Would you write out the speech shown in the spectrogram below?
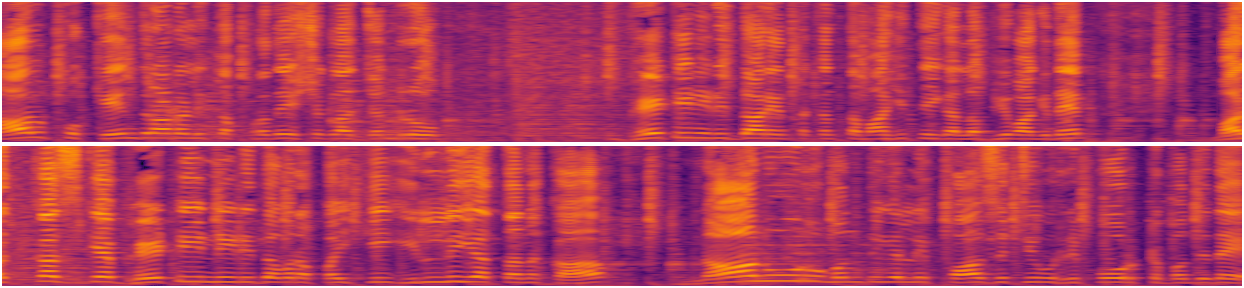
ನಾಲ್ಕು ಕೇಂದ್ರಾಡಳಿತ ಪ್ರದೇಶಗಳ ಜನರು ಭೇಟಿ ನೀಡಿದ್ದಾರೆ ಅಂತಕ್ಕಂಥ ಮಾಹಿತಿ ಈಗ ಲಭ್ಯವಾಗಿದೆ. ಮರ್ಕಜ್ಗೆ ಭೇಟಿ ನೀಡಿದವರ ಪೈಕಿ ಇಲ್ಲಿಯ ತನಕ ನಾನೂರು ಮಂದಿಯಲ್ಲಿ ಪಾಸಿಟಿವ್ ರಿಪೋರ್ಟ್ ಬಂದಿದೆ.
